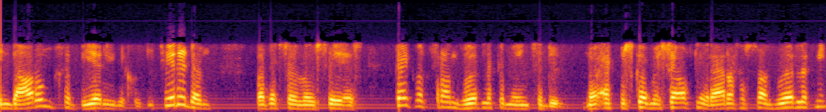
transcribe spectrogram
En daarom gebeur hierdie goed. Die tweede ding wat ek sou wou sê is kyk wat verantwoordelike mense doen. Nou ek beskou myself nie regtig as verantwoordelik nie,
